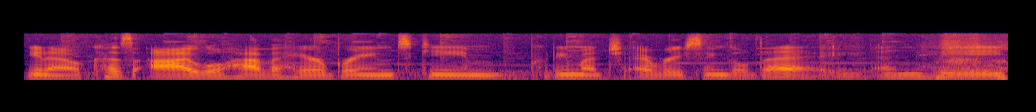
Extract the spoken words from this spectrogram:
you know, because I will have a harebrained scheme pretty much every single day. And he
